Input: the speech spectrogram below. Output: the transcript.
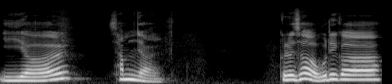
2열, 3열. 그래서 우리가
